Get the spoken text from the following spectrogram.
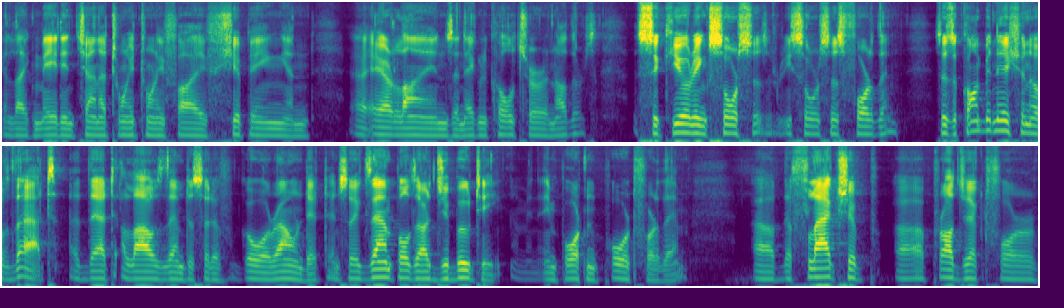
in like made in China 2025 shipping and uh, airlines and agriculture and others, securing sources, resources for them. So it's a combination of that uh, that allows them to sort of go around it. And so examples are Djibouti, I mean, important port for them. Uh, the flagship uh, project for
